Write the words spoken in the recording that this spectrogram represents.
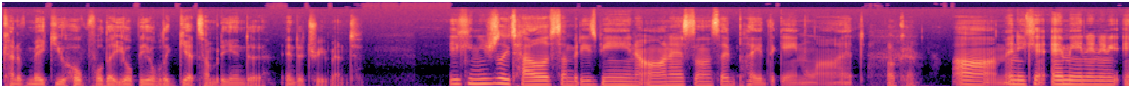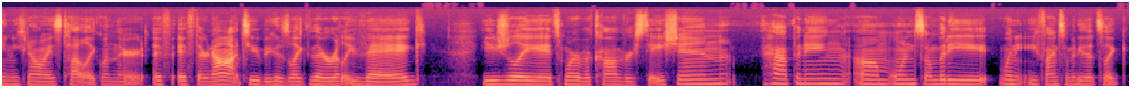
kind of make you hopeful that you'll be able to get somebody into into treatment? You can usually tell if somebody's being honest unless they played the game a lot. Okay. um and you can i mean and, and you can always tell like when they're if if they're not too because like they're really vague usually it's more of a conversation happening um when somebody when you find somebody that's like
